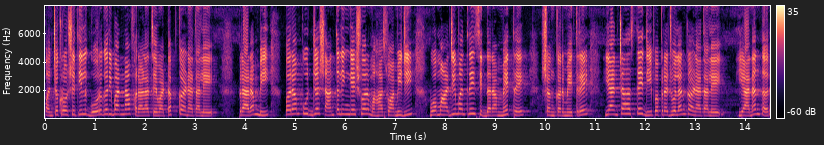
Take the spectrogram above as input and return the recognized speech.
पंचक्रोशीतील गोरगरिबांना फराळाचे वाटप करण्यात आले. प्रारंभी परमपूज्य शांतलिंगेश्वर महास्वामीजी व माजी मंत्री सिद्धाराम म्हेत्रे शंकर म्हेत्रे यांच्या हस्ते दीपप्रज्वलन करण्यात आले. यानंतर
